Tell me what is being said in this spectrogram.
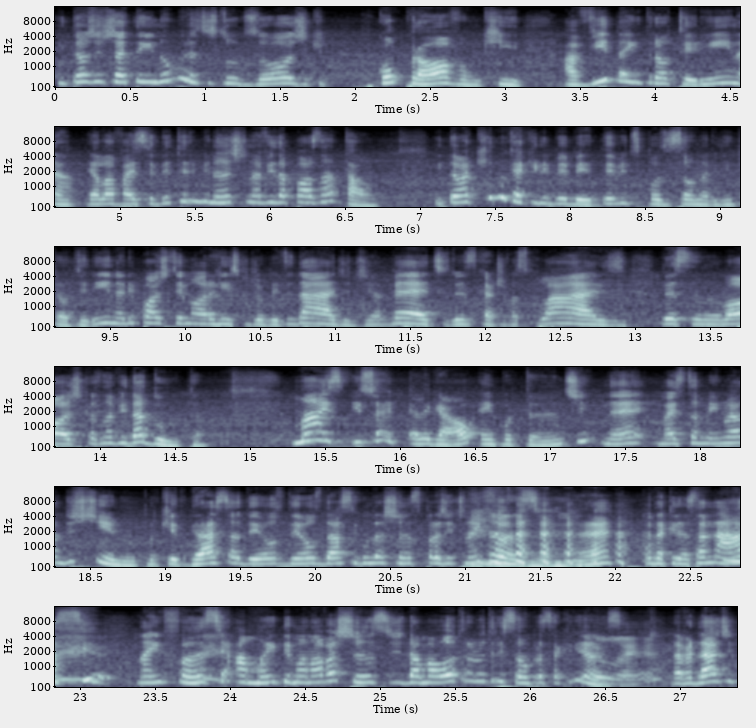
Então a gente já tem inúmeros estudos hoje que comprovam que a vida intrauterina ela vai ser determinante na vida pós-natal. Então, aquilo que aquele bebê teve disposição na vida intrauterina, ele pode ter maior risco de obesidade, diabetes, doenças cardiovasculares, doenças neurológicas na vida adulta. Mas isso é, é legal, é importante, né? Mas também não é o destino, porque graças a Deus, Deus dá a segunda chance pra gente na infância, né? Quando a criança nasce, na infância, a mãe tem uma nova chance de dar uma outra nutrição pra essa criança. É? Na verdade,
